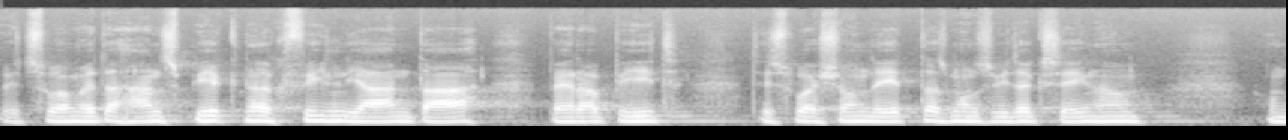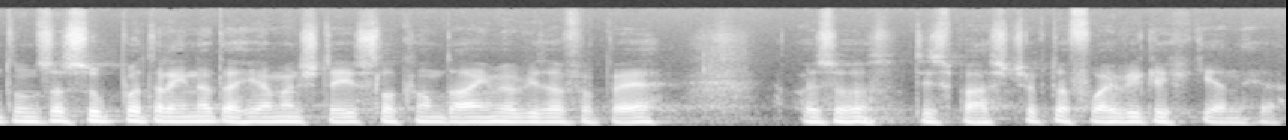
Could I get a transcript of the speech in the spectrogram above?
jetzt war mal der Hans Birk nach vielen Jahren da bei Rapid. Das war schon nett, dass wir uns wieder gesehen haben. Und unser Supertrainer, der Hermann Stessel, kommt auch immer wieder vorbei. Also das passt schon, da fahre ich wirklich gern her.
